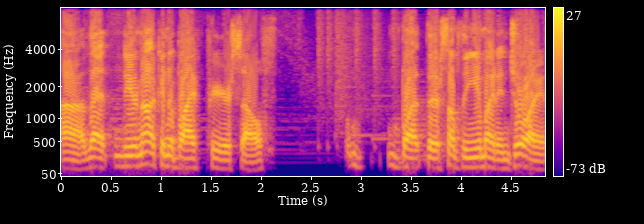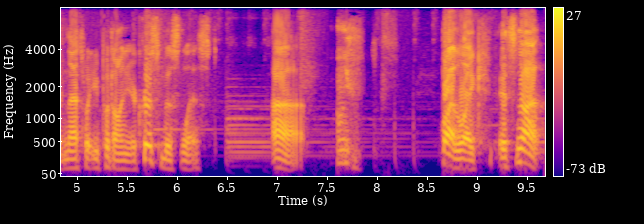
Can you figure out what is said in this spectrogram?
uh, that you're not going to buy for yourself, but there's something you might enjoy, and that's what you put on your Christmas list. Uh, but like, it's not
